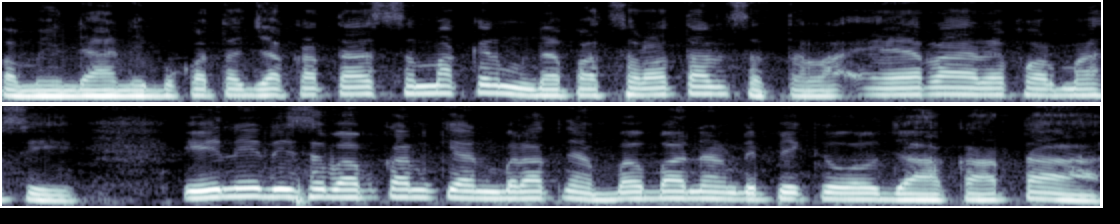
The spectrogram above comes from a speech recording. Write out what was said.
Pemindahan ibu kota Jakarta semakin mendapat sorotan setelah era reformasi. Ini disebabkan kian beratnya beban yang dipikul Jakarta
